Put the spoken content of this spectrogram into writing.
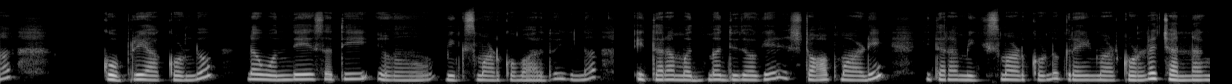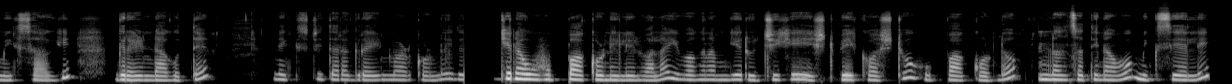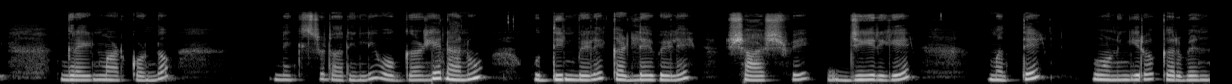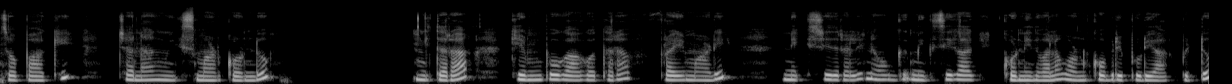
ಕೊಬ್ಬರಿ ಹಾಕ್ಕೊಂಡು ನಾವು ಒಂದೇ ಸತಿ ಮಿಕ್ಸ್ ಮಾಡ್ಕೋಬಾರ್ದು. ಇದನ್ನು ಈ ಥರ ಮಧ್ಯ ಮಧ್ಯದಾಗೆ ಸ್ಟಾಪ್ ಮಾಡಿ ಈ ಥರ ಮಿಕ್ಸ್ ಮಾಡಿಕೊಂಡು ಗ್ರೈಂಡ್ ಮಾಡಿಕೊಂಡ್ರೆ ಚೆನ್ನಾಗಿ ಮಿಕ್ಸ್ ಆಗಿ ಗ್ರೈಂಡ್ ಆಗುತ್ತೆ. ನೆಕ್ಸ್ಟ್ ಈ ಥರ ಗ್ರೈಂಡ್ ಮಾಡಿಕೊಂಡು ಇದಕ್ಕೆ ನಾವು ಉಪ್ಪು ಹಾಕ್ಕೊಂಡಿರ್ಲಿಲ್ವಲ್ಲ ಇವಾಗ ನಮಗೆ ರುಚಿಗೆ ಎಷ್ಟು ಬೇಕೋ ಅಷ್ಟು ಉಪ್ಪು ಹಾಕ್ಕೊಂಡು ಇನ್ನೊಂದು ಸತಿ ನಾವು ಮಿಕ್ಸಿಯಲ್ಲಿ ಗ್ರೈಂಡ್ ಮಾಡಿಕೊಂಡು ನೆಕ್ಸ್ಟ್ ನಾನಿಲ್ಲಿ ಒಗ್ಗರಣೆ ನಾನು ಉದ್ದಿನಬೇಳೆ, ಕಡಲೆಬೇಳೆ, ಸಾಸಿವೆ, ಜೀರಿಗೆ ಮತ್ತು ಒಣಗಿರೋ ಕರ್ಬೇವಿನ ಸೊಪ್ಪು ಹಾಕಿ ಚೆನ್ನಾಗಿ ಮಿಕ್ಸ್ ಮಾಡಿಕೊಂಡು ಈ ಥರ ಕೆಂಪುಗಾಗೋ ಥರ ಫ್ರೈ ಮಾಡಿ ನೆಕ್ಸ್ಟ್ ಇದರಲ್ಲಿ ನಾವು ಮಿಕ್ಸಿಗೆ ಹಾಕಿಕೊಂಡಿದ್ವಲ್ಲ ಒಣ ಕೊಬ್ಬರಿ ಪುಡಿ ಹಾಕ್ಬಿಟ್ಟು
